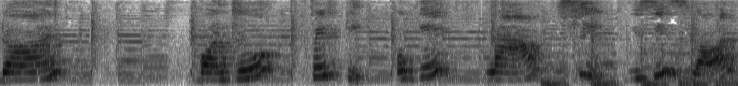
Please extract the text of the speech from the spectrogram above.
done 1 to 50. Okay, now see, this is your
